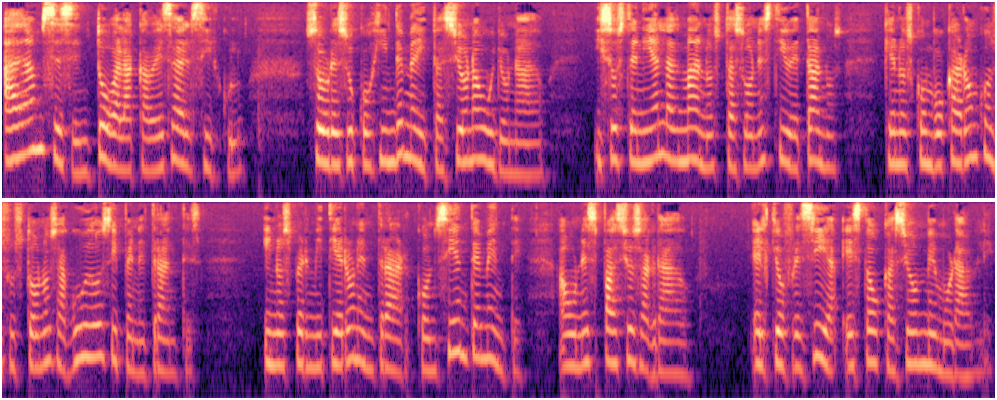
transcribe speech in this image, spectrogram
Adam se sentó a la cabeza del círculo, sobre su cojín de meditación abullonado, y sostenía en las manos tazones tibetanos que nos convocaron con sus tonos agudos y penetrantes, y nos permitieron entrar conscientemente a un espacio sagrado, el que ofrecía esta ocasión memorable.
